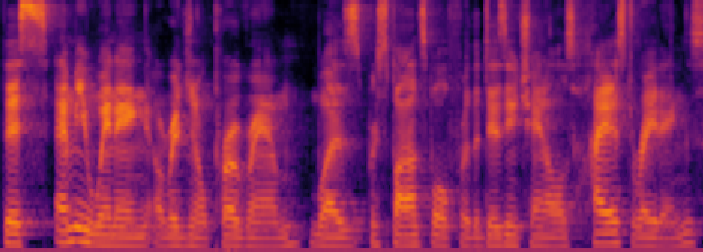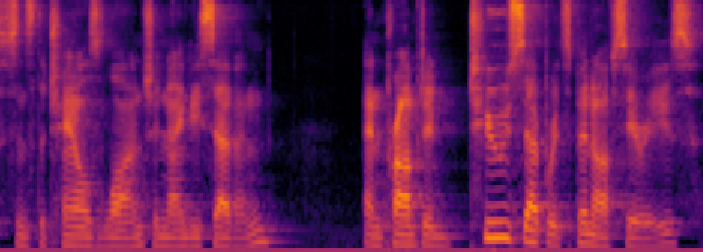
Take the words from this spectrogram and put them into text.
This Emmy winning original program was responsible for the Disney Channel's highest ratings since the channel's launch in 97 and prompted two separate spin off series,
